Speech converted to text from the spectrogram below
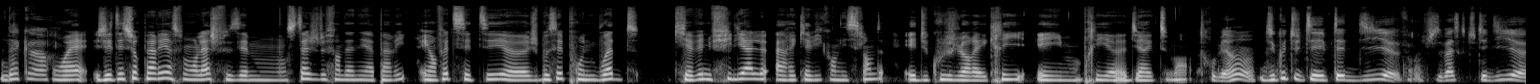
D'accord. Ouais j'étais sur Paris à ce moment-là. Je faisais mon stage de fin d'année à Paris. Et en fait c'était euh, je bossais pour une boîte qui avait une filiale à Reykjavik en Islande et du coup je leur ai écrit et ils m'ont pris euh, directement. Trop bien. Du coup tu t'es peut-être dit, euh, enfin je sais pas ce que tu t'es dit, euh,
